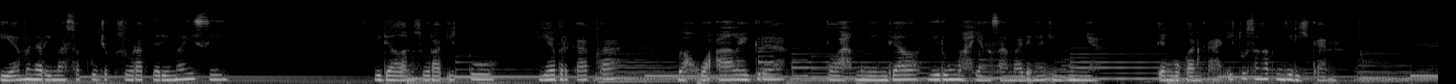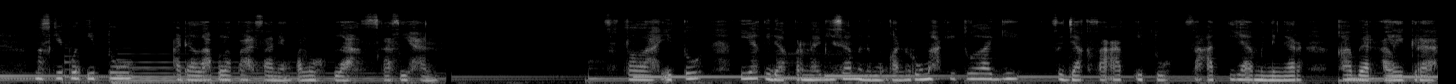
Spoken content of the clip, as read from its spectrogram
ia menerima sepucuk surat dari Maisi. Di dalam surat itu, ia berkata bahwa Allegra telah meninggal di rumah yang sama dengan ibunya. Dan bukankah itu sangat menyedihkan? Meskipun itu adalah pelepasan yang penuh belas kasihan. Setelah itu, ia tidak pernah bisa menemukan rumah itu lagi sejak saat itu, saat ia mendengar kabar Allegra.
